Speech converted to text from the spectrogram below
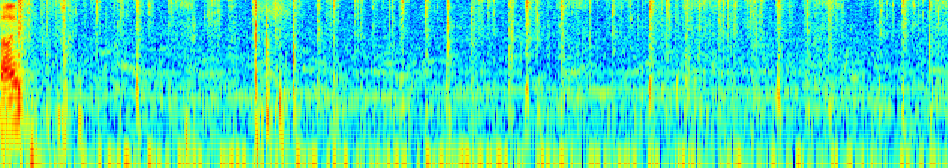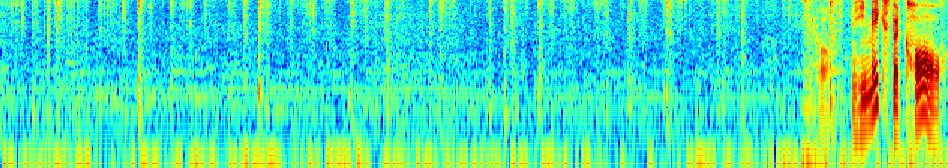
Time. And he makes the call.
